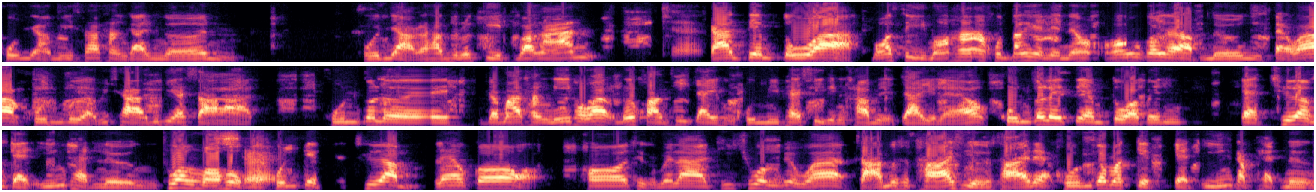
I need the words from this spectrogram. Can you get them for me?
คุณอยากมีสภาพทางการเงิน คุณอยากจะทำธุรกิจว่างั้นใช่การเตรียมตัวม .4 ม .5 คุณตั้งใจเรียนในห้องก็ระดับหนึ่งแต่ว่าคุณเบื่อวิชาวิทยาศาสตร์ คุณก็เลยจะมาทางนี้เพราะว่าด้วยความที่ใจของคุณมีแพสซีฟอินคัมอยู่ใจอยู่แล้ว คุณก็เลยเตรียมตัวเป็นแกดเชื่อมแกดอิงแพดหนึ่งช่วงม .6 เนี่ยคุณเก็บแกดเชื่อมแล้วก็ พอถึงเวลาที่ช่วงที่แบบว่าสามเดือนสุดท้ายสี่เดือนสุดท้ายเนี่ยคุณก็มาเก็บแกดอิงกับแพดหนึ่ง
